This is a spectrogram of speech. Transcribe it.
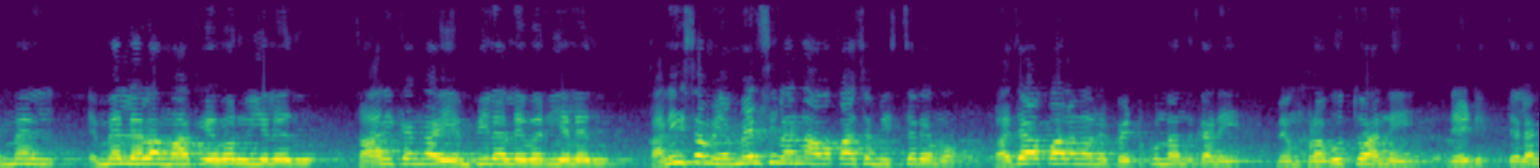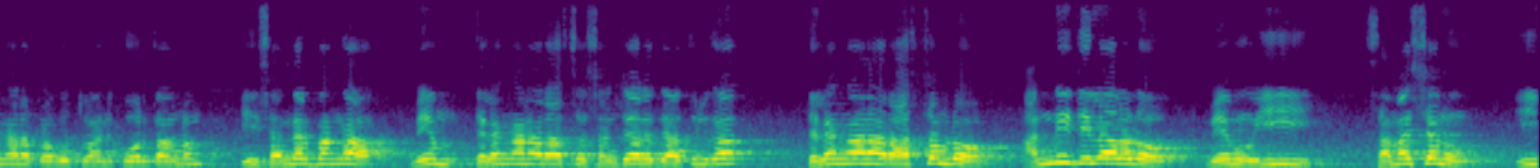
ఎమ్మెల్ ఎమ్మెల్యేలా మాకు ఎవరు ఇయ్యలేదు. స్థానికంగా ఎంపీలలో ఎవరు ఇవ్వలేదు కనీసం ఎమ్మెల్సీలన్న అవకాశం ఇస్తారేమో ప్రజాపాలనని పెట్టుకున్నందుకని మేము ప్రభుత్వాన్ని నేటి తెలంగాణ ప్రభుత్వాన్ని కోరుతా ఉన్నాం. ఈ సందర్భంగా మేము తెలంగాణ రాష్ట్ర సంచార జాతులుగా తెలంగాణ రాష్ట్రంలో అన్ని జిల్లాలలో మేము ఈ సమస్యను ఈ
